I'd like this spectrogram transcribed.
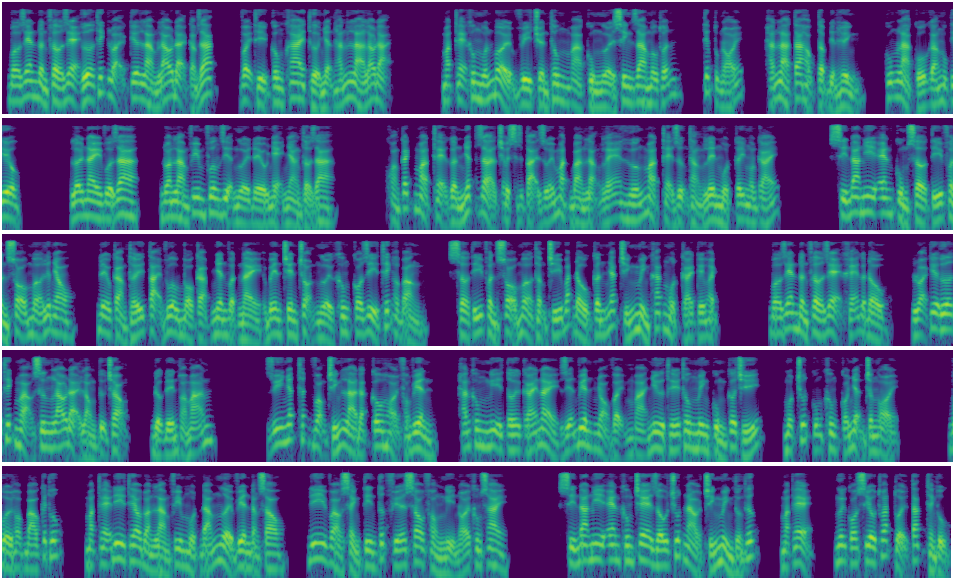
Bờ gen đần phờ rẽ ưa thích loại kia làm lão đại cảm giác, vậy thì công khai thừa nhận hắn là lão đại. Mặt thẻ không muốn bởi vì truyền thông mà cùng người sinh ra mâu thuẫn, tiếp tục nói, hắn là ta học tập điển hình, cũng là cố gắng mục tiêu. Lời này vừa ra, đoàn làm phim phương diện người đều nhẹ nhàng thở ra. Khoảng cách mặt thẻ gần nhất giả trời sự tại dưới mặt bàn lặng lẽ hướng mặt thẻ dựng thẳng lên một cây ngón cái xin daniel cùng sở tí phần sọ mở lẫn nhau, đều cảm thấy tại vua bỏ cạp nhân vật này bên trên chọn người không có gì thích hợp bằng. Sở tí phần sọ mở thậm chí bắt đầu cân nhắc chính mình khác một cái kế hoạch. Bờ gen đần phờ rẽ khẽ gật đầu, loại kia ưa thích mạo xưng lão đại lòng tự trọng, được đến thỏa mãn. Duy nhất thất vọng chính là đặt câu hỏi phóng viên, hắn không nghĩ tới cái này diễn viên nhỏ vậy mà như thế thông minh cùng cơ t một chút cũng không có nhận chân ngòi. Buổi họp báo kết thúc, mặt thẻ đi theo đoàn làm phim một đám người viên đằng sau, đi vào sảnh tin tức phía sau phòng nghỉ nói không sai. Xin daniel không che giấu chút nào chính mình thưởng thức, mặt thẻ, ngươi có siêu thoát tuổi tác thành thục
